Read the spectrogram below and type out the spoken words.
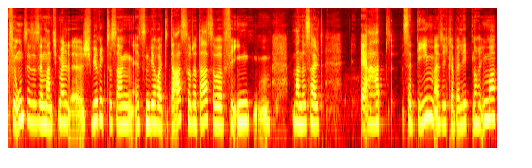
für uns ist es ja manchmal äh, schwierig zu sagen, essen wir heute das oder das, aber für ihn mm, waren das halt er hat seitdem, also ich glaube, er lebt noch immer,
